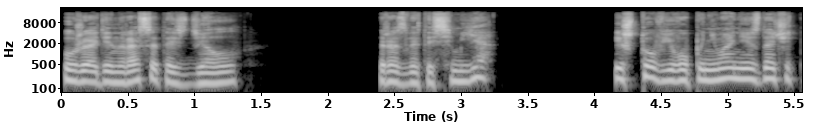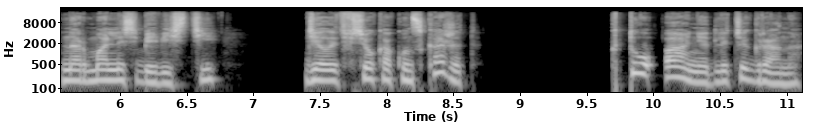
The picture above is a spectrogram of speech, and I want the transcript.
Уже один раз это сделал. Разве это семья? И что в его понимании значит нормально себя вести? Делать все, как он скажет? Кто Аня для Тиграна?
